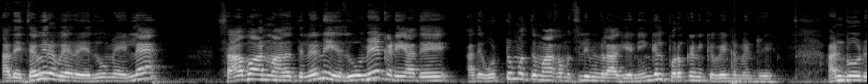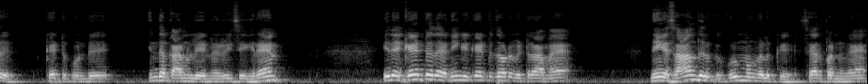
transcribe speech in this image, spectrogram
அதை தவிர வேறு எதுவுமே இல்லை. சாபான் மாதத்திலிருந்து எதுவுமே கிடையாது. அதை ஒட்டுமொத்தமாக முஸ்லீம்களாகிய நீங்கள் புறக்கணிக்க வேண்டும் என்று அன்போடு கேட்டுக்கொண்டு இந்த காணொலியை நிறைவு செய்கிறேன். இதை கேட்டதை நீங்கள் கேட்டதோடு விட்டுறாமல் நீங்கள் சார்ந்திருக்க குடும்பங்களுக்கு ஷேர் பண்ணுங்கள்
